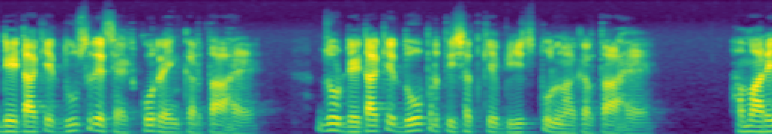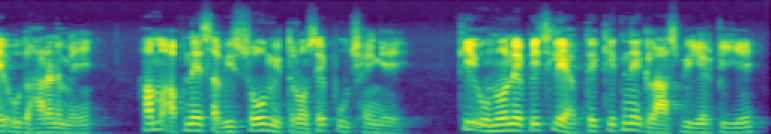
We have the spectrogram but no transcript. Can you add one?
डेटा के दूसरे सेट को रैंक करता है, जो डेटा के दो प्रतिशत के बीच तुलना करता है। हमारे उदाहरण में हम अपने सभी सौ मित्रों से पूछेंगे कि उन्होंने पिछले हफ़्ते कितने ग्लास बियर पिए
